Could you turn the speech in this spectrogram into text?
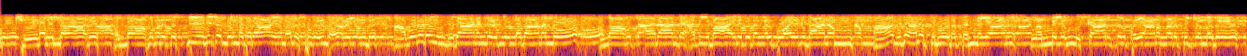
ക്ഷീണമില്ലാതെ അള്ളാഹുവിനെ തസ്തീഹി ചൊല്ലുന്നവരായ മനസ്സുകൾ വേറെയുണ്ട്. അവരുടെയും വിധാനം കഴിഞ്ഞുള്ളതാണല്ലോ. അള്ളാഹു താരാന്റെ ഹബീബായ വിധങ്ങൾ പോയ വിധാനം. ആ വിധാനത്തിലൂടെ തന്നെയാണ് നമ്മയും നിസ്കാരത്തിൽ പ്രയാണം നടത്തിക്കുന്നത്.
